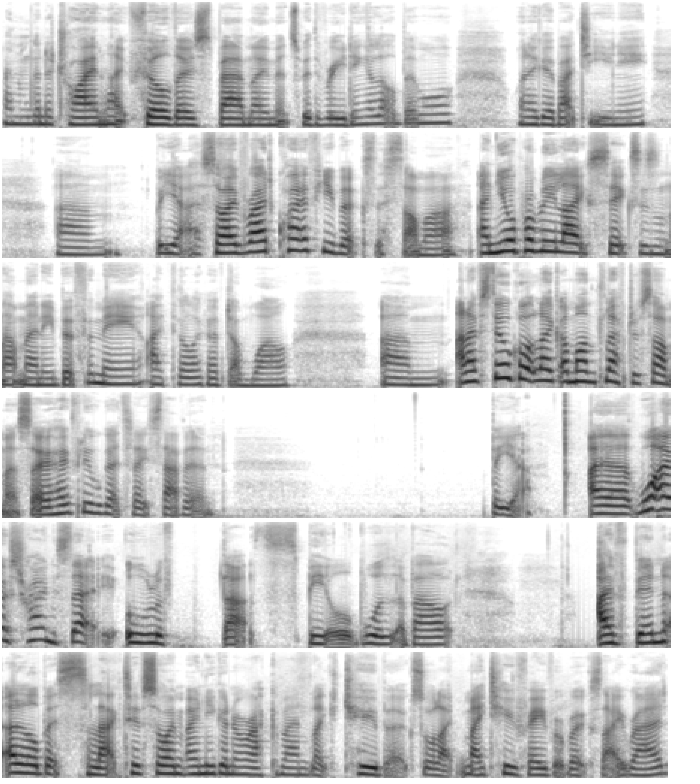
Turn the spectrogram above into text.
And I'm going to try and like fill those spare moments with reading a little bit more when I go back to uni. Um, but yeah, so I've read quite a few books this summer, and you're probably like six isn't that many, but for me, I feel like I've done well. Um, and I've still got like a month left of summer, so hopefully we'll get to like seven. But yeah, uh, what I was trying to say, all of that spiel was about I've been a little bit selective, so I'm only going to recommend like two books or like my two favorite books that I read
